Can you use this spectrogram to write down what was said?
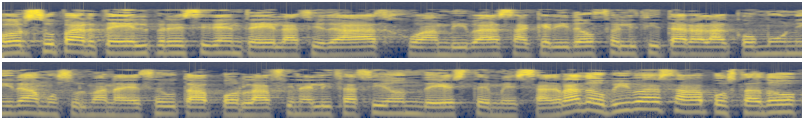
Por su parte, el presidente de la ciudad, Juan Vivas, ha querido felicitar a la comunidad musulmana de Ceuta por la finalización de este mes sagrado. Vivas ha apostado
